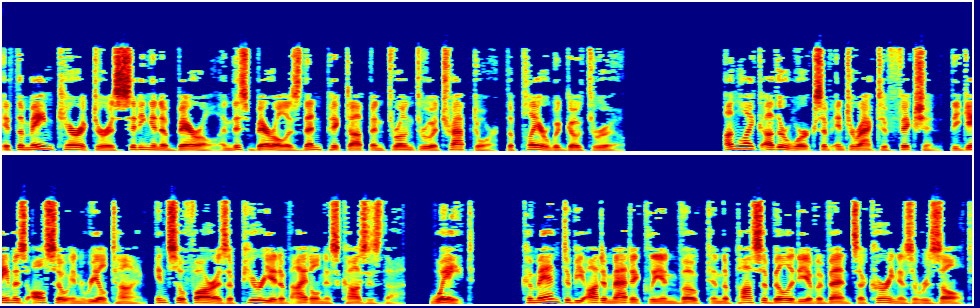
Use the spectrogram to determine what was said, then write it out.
If the main character is sitting in a barrel and this barrel is then picked up and thrown through a trapdoor, the player would go through. Unlike other works of interactive fiction, the game is also in real time, insofar as a period of idleness causes the wait command to be automatically invoked and the possibility of events occurring as a result.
